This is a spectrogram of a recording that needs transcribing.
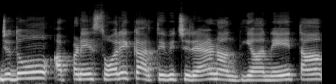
ਜਦੋਂ ਆਪਣੇ ਸਹੁਰੇ ਘਰ ਦੇ ਵਿੱਚ ਰਹਿਣ ਆਉਂਦੀਆਂ ਨੇ ਤਾਂ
